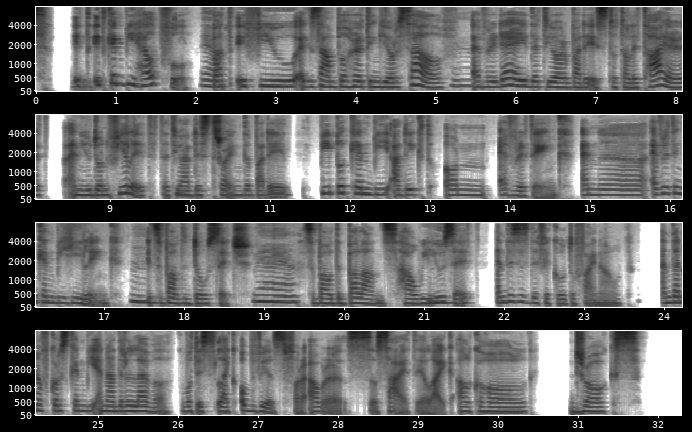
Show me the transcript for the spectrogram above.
it, it can be helpful Yeah. but if you example hurting yourself Yeah. every day that your body is totally tired and you don't feel it that you are Mm. destroying the body people can be addict on everything and uh, everything can be healing it's about the dosage yeah it's about the balance how we Mm. use it and this is difficult to find out and then of course can be another level. What is like obvious for our society like alcohol drugs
